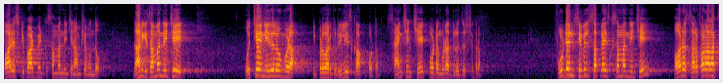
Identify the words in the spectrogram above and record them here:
ఫారెస్ట్ డిపార్ట్మెంట్కి సంబంధించిన అంశం ఉందో దానికి సంబంధించి వచ్చే నిధులు కూడా ఇప్పటివరకు రిలీజ్ కాకపోవటం శాంక్షన్ చేయకపోవటం కూడా దురదృష్టకరం. ఫుడ్ అండ్ సివిల్ సప్లైస్కి సంబంధించి పౌర సరఫరాలకు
